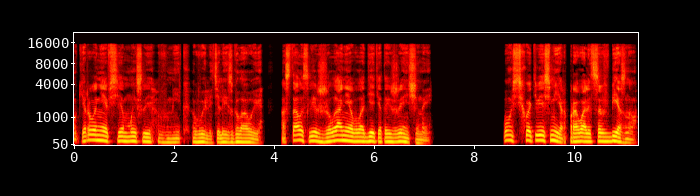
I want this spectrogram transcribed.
У Керония все мысли в миг вылетели из головы. Осталось лишь желание владеть этой женщиной. «Пусть хоть весь мир провалится в бездну»,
